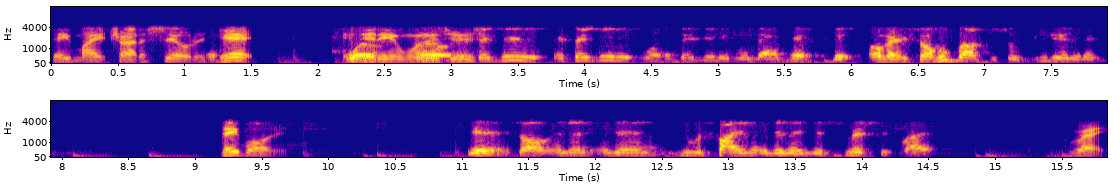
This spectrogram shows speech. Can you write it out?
they might try to sell the debt and well, they didn't want well, to if just? they did it, if they did it, well, if they did it without they, okay. So who bought the suit? You did it. They did. They bought it. Yeah. So and then and then you was fighting, and then they dismissed it, right? Right.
